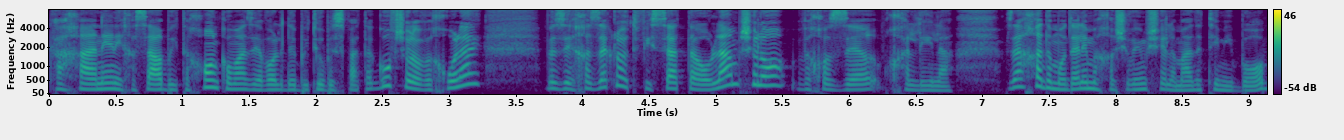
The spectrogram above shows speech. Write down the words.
ככה אני, אני חסר ביטחון, כמובן זה יבוא לידי ביטוי בשפת הגוף שלו וכולי, וזה יחזק לו את תפיסת העולם שלו וחוזר חלילה. זה אחד המודלים החשובים שלמדתי מבוב,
